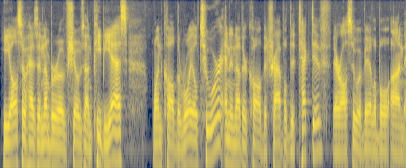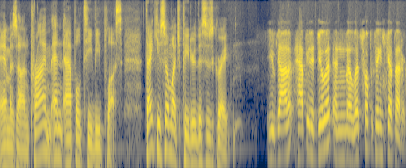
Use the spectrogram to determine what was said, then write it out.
He also has a number of shows on PBS one called The Royal Tour and another called The Travel Detective. They're also available on Amazon Prime and Apple TV Plus. Thank you so much, Peter. This is great. You got it. Happy to do it, and uh, let's hope things get better.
